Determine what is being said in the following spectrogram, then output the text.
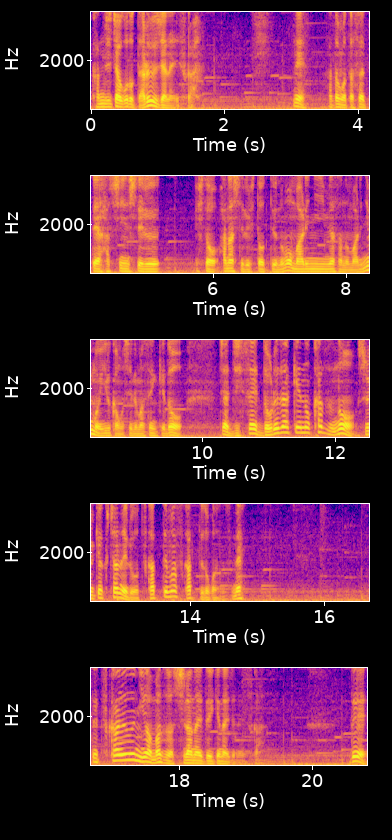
感じちゃうことってあるじゃないですか。ねはたまたそうやって発信してる人話してる人っていうのも周りに皆さんの周りにもいるかもしれませんけどじゃあ実際どれだけの数の集客チャンネルを使ってますかってとこなんですね。で使うにはまずは知らないといけないじゃないですか。で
